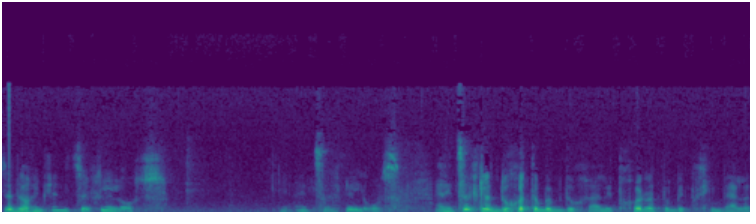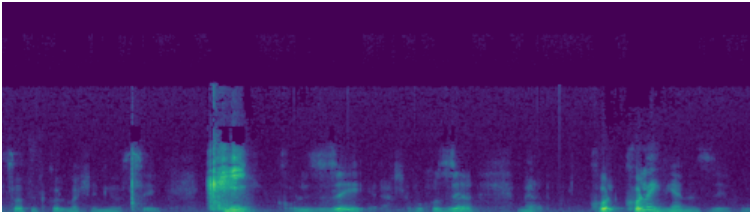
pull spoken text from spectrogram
זה דברים שאני צריך ללעוס. אני צריך ללעוס. אני צריך לדוך אותו במדוכה, לטחון אותו בתחינה, לעשות את כל מה שאני עושה. כי כל זה, עכשיו הוא חוזר, כל, כל העניין הזה הוא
